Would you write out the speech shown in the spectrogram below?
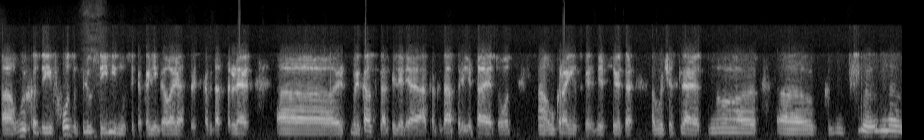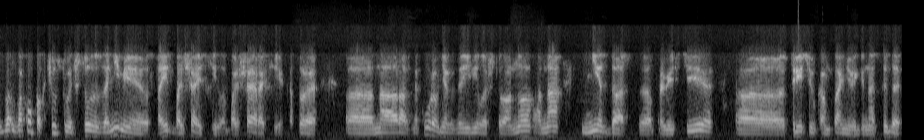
выходы и входы, плюсы и минусы, как они говорят. То есть, когда стреляют Э, республиканская артиллерия, а когда прилетает от э, украинская, здесь все это вычисляют. Но э, в окопах чувствуют, что за ними стоит большая сила, большая Россия, которая э, на разных уровнях заявила, что оно, она не даст э, провести э, третью кампанию геноцида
